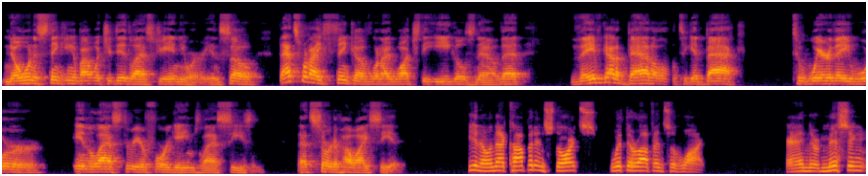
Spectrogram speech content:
No one is thinking about what you did last January. And so that's what I think of when I watch the Eagles now that they've got a battle to get back to where they were in the last three or four games last season. That's sort of how I see it. You know, and that confidence starts with their offensive line and they're missing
